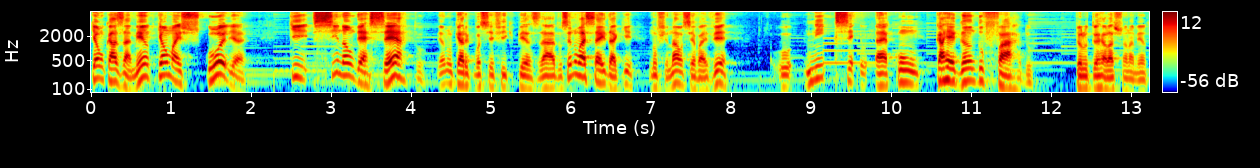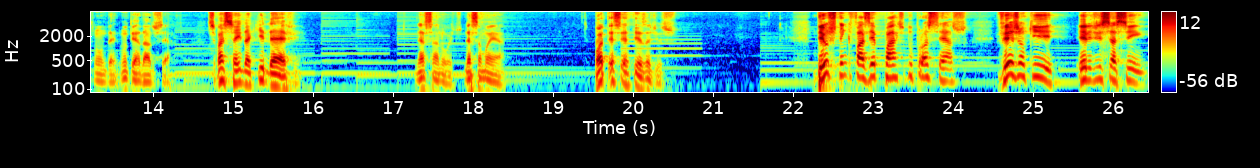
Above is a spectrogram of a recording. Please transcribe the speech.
que é um casamento, que é uma escolha que, se não der certo, eu não quero que você fique pesado. Você não vai sair daqui, no final você vai ver, o, é, com, carregando fardo pelo teu relacionamento não, der, não ter dado certo. Você vai sair daqui leve nessa noite, nessa manhã. Pode ter certeza disso. Deus tem que fazer parte do processo. Vejam que ele disse assim:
